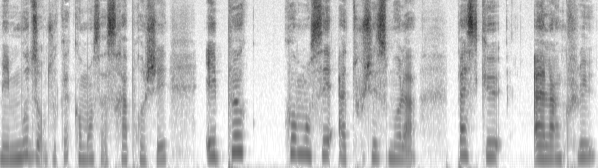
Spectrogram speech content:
Mais Moods en tout cas commence à se rapprocher et peut commencer à toucher ce mot-là parce que elle inclut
